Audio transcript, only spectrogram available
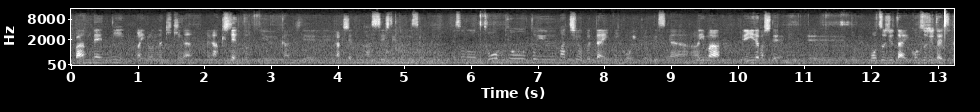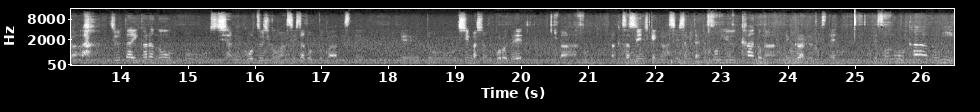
えー、晩年に、まあ、いろんな危機がアクシデントっていう感じでアクシデントが発生していくんですよ。でその東京という街を舞台にこう行くんですが今飯田橋で、えーとね、交通渋滞交通渋滞ですか 渋滞からの死者が交通事故が発生したぞとかですね、えーと、新橋のところで今なんか殺人事件が発生したみたいなそういうカードがめくられるんですね。でそのカードに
